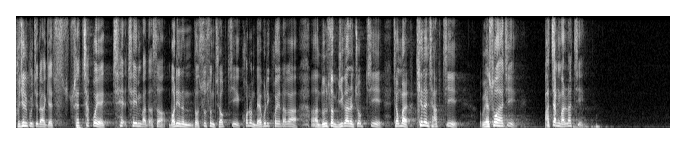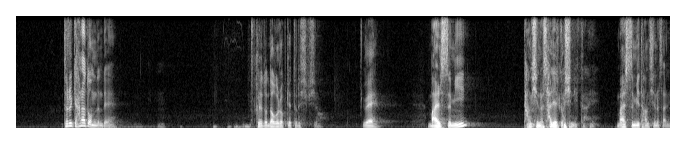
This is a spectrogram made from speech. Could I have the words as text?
구질구질하게 쇠착고에 체임 받아서 머리는 더 수순 적지, 코는 매부리 코에다가 어, 눈썹 미간은 좁지, 정말 키는 작지, 왜소하지, 바짝 말랐지. 들을 게 하나도 없는데 그래도 너그럽게 들으십시오. 왜? 말씀이 당신을 살릴 것이니까. 예. 말씀이 당신을 살리.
